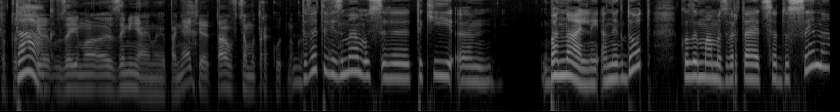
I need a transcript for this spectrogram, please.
Тобто таке взаємозаміняємо поняття та в цьому трикутнику. Давайте візьмемо ось е, такий е, банальний анекдот, коли мама звертається до сина,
